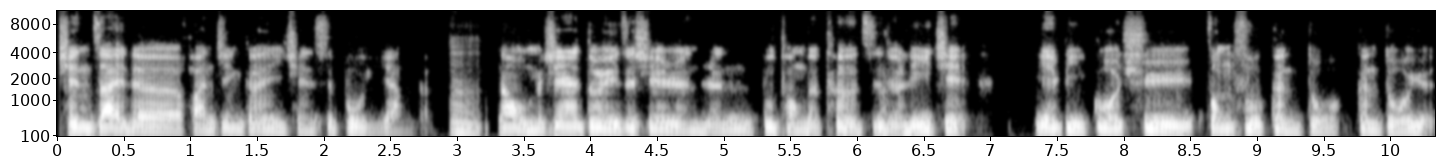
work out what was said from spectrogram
现在的环境跟以前是不一样的。嗯，那我们现在对于这些人人不同的特质的理解，也比过去丰富更多、更多元。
